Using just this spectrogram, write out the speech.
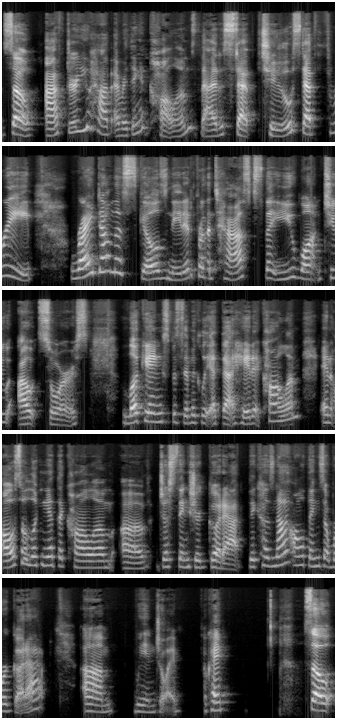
So, after you have everything in columns, that is step two. Step three, write down the skills needed for the tasks that you want to outsource. Looking specifically at that hate it column and also looking at the column of just things you're good at, because not all things that we're good at um, we enjoy. Okay. So,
